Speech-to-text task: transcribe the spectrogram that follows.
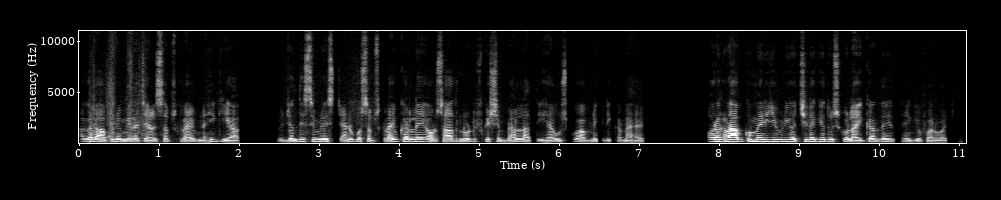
اگر آپ نے میرا چینل سبسکرائب نہیں کیا، تو جلدی سے میرے اس چینل کو سبسکرائب کر لیں اور ساتھ نوٹیفیکیشن بیل آتی ہے، اس کو آپ نے کلک کرنا ہے۔ اور اگر آپ کو میری یہ ویڈیو اچھی لگی ہے تو اس کو لائک کر دیں. تھینک یو فار واچنگ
